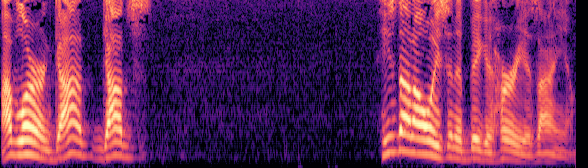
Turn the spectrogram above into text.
I've learned God, God's He's not always in a big a hurry as I am.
